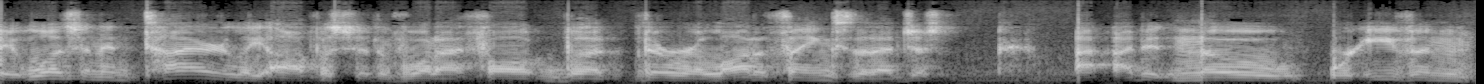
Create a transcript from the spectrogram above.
it wasn't entirely opposite of what I thought, but there were a lot of things that I just I, I didn't know were even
